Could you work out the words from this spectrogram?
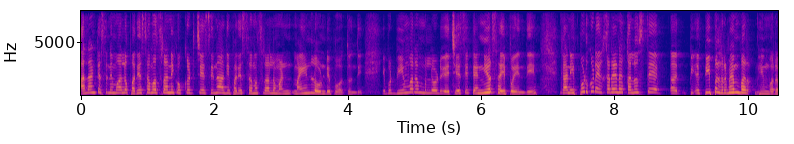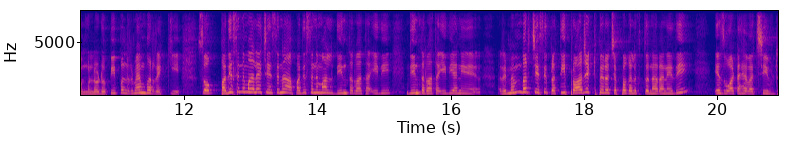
అలాంటి సినిమాలో పది సంవత్సరానికి ఒక్కటి చేసినా అది పది సంవత్సరాలు మైండ్లో ఉండిపోతుంది. ఇప్పుడు భీమవరం ముల్లోడు చేసి టెన్ ఇయర్స్ అయిపోయింది. కానీ ఇప్పుడు కూడా ఎక్కడైనా కలిస్తే people remember Bheemavaram Bullodu people remember రెక్కి సో పది సినిమాలే చేసినా ఆ పది సినిమాలు దీని తర్వాత ఇది దీని తర్వాత ఇది అని రిమెంబర్ చేసి ప్రతి ప్రాజెక్ట్ పేరు చెప్పగలుగుతున్నారు అనేది is what I have achieved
